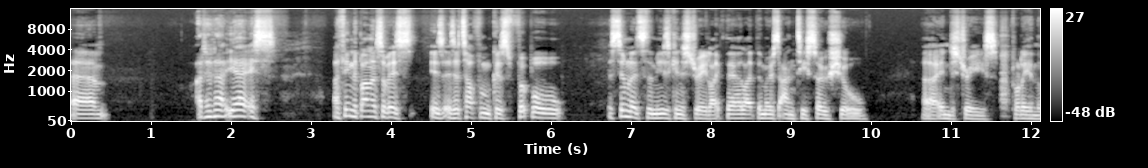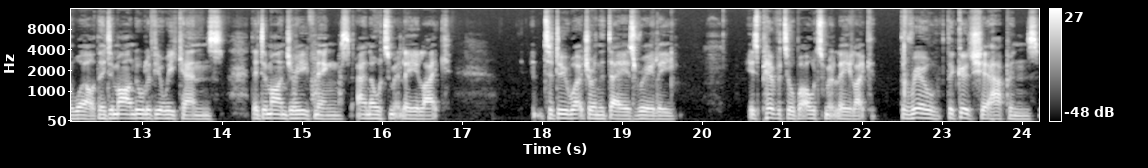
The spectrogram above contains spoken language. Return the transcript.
um, I don't know. Yeah, it's. I think the balance of it is is, is a tough one because football, similar to the music industry, like they're like the most antisocial uh, industries probably in the world. They demand all of your weekends, they demand your evenings, and ultimately, like to do work during the day is really is pivotal. But ultimately, like the real the good shit happens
